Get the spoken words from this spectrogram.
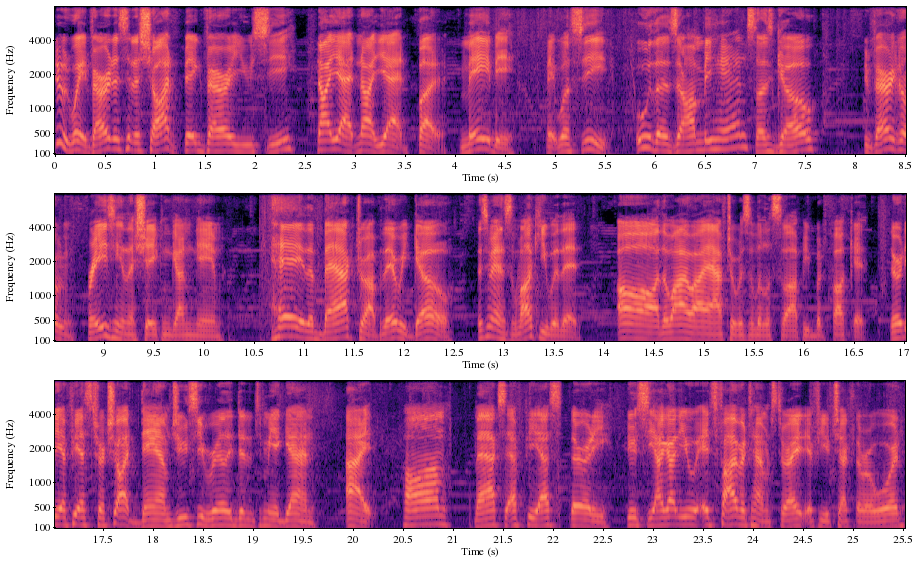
Dude, wait, Vera just hit a shot? Big Vera UC? Not yet, not yet, but maybe. Wait, we'll see. Ooh, the zombie hands, let's go. Dude, Vera going crazy in the shaking gun game. Hey, the backdrop, there we go. This man's lucky with it. Oh, the YY after was a little sloppy, but fuck it. 30 FPS trick shot. Damn, Juicy really did it to me again. All right, com, max FPS 30. Juicy, I got you. It's five attempts, right? If you check the reward.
